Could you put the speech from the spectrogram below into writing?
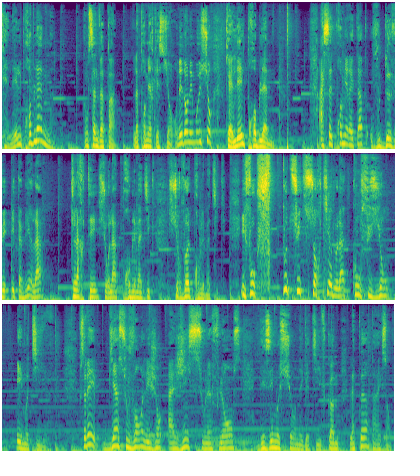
quel est le problème quand ça ne va pas? La première question, on est dans l'émotion, quel est le problème? À cette première étape, vous devez établir la clarté sur la problématique, sur votre problématique. Il faut tout de suite sortir de la confusion émotive. Vous savez, bien souvent, les gens agissent sous l'influence des émotions négatives, comme la peur par exemple.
